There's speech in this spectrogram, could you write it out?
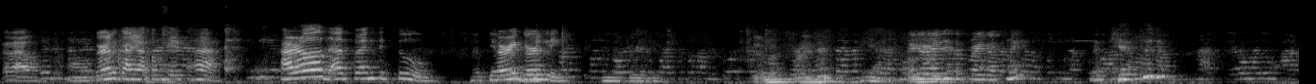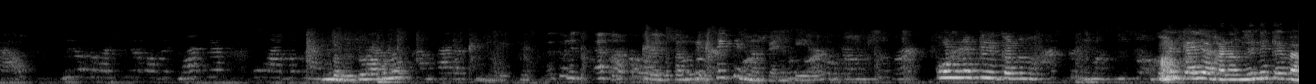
Wow. Oh, girl kaya itong cake ha. Harold at 22. Very girly. You're not ready? Yeah. Are you ready to pray with me? Not yet. Tutulong ako na. Mo siya. Hindi yun. Kung nagpili ka na. Kuhan kayo, kanang yun kayo ba?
